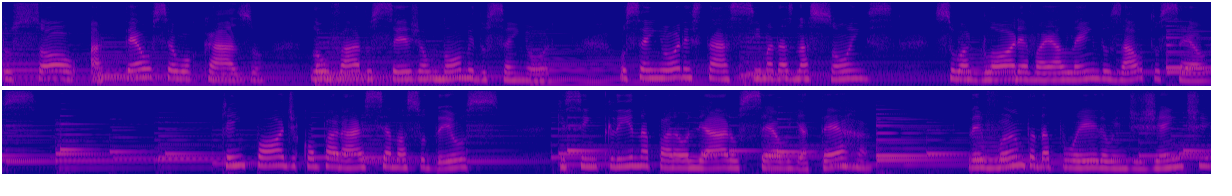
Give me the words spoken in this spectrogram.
do sol até o seu ocaso, louvado seja o nome do Senhor. O Senhor está acima das nações, sua glória vai além dos altos céus. Quem pode comparar-se a nosso Deus, que se inclina para olhar o céu e a terra? Levanta da poeira o indigente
